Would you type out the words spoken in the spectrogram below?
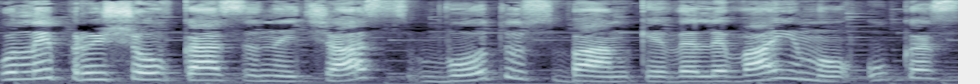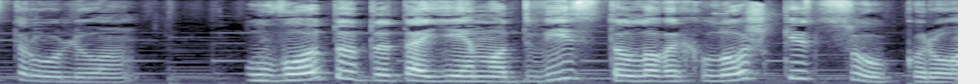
Коли пройшов вказаний час, воду з банки виливаємо у каструлю. У воду додаємо 2 столових ложки цукру,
